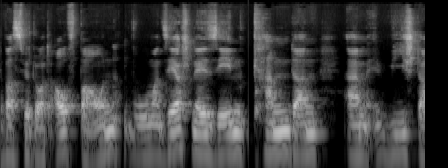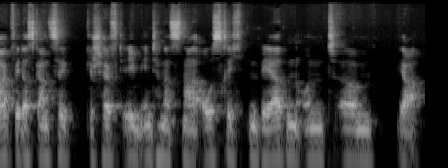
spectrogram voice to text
was wir dort aufbauen, wo man sehr schnell sehen kann dann, ähm, wie stark wir das ganze Geschäft eben international ausrichten werden und ähm, ja,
